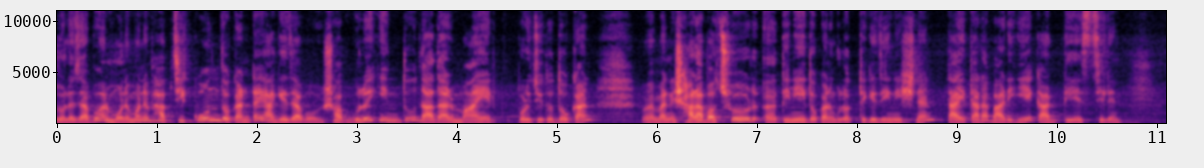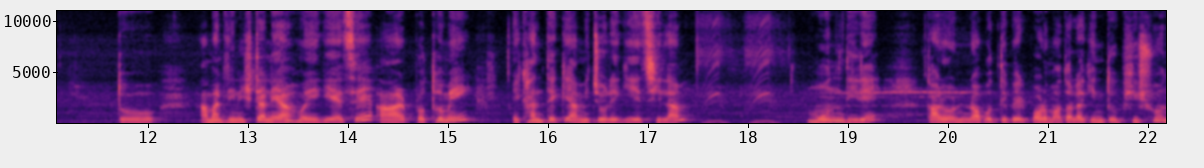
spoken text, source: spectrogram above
চলে যাব আর মনে মনে ভাবছি কোন দোকানটায় আগে যাব। সবগুলোই কিন্তু দাদার মায়ের পরিচিত দোকান। মানে সারা বছর তিনি এই দোকানগুলোর থেকে জিনিস নেন, তাই তারা বাড়ি গিয়ে কার্ড দিয়ে এসেছিলেন। তো আমার জিনিসটা নেওয়া হয়ে গিয়েছে আর প্রথমেই এখান থেকে আমি চলে গিয়েছিলাম মন্দিরে, কারণ নবদ্বীপের পরমাতলা কিন্তু ভীষণ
